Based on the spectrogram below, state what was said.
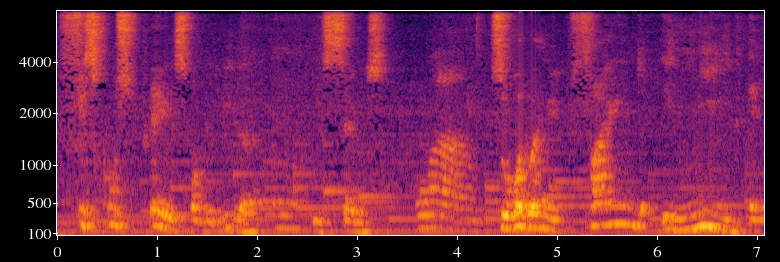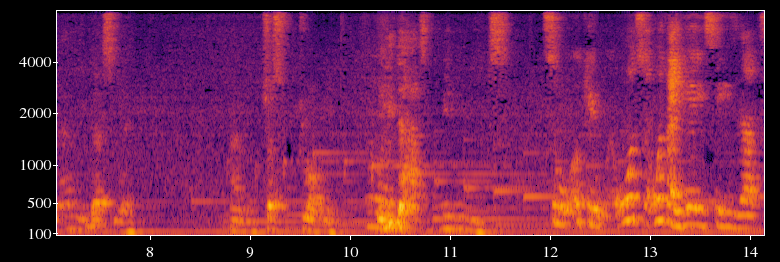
physical space of the leader Mm. is service. Wow. So what do I mean? Find a need in that leader's life and just plug. The Mm. leader has many needs. So okay, what what I hear you say is that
